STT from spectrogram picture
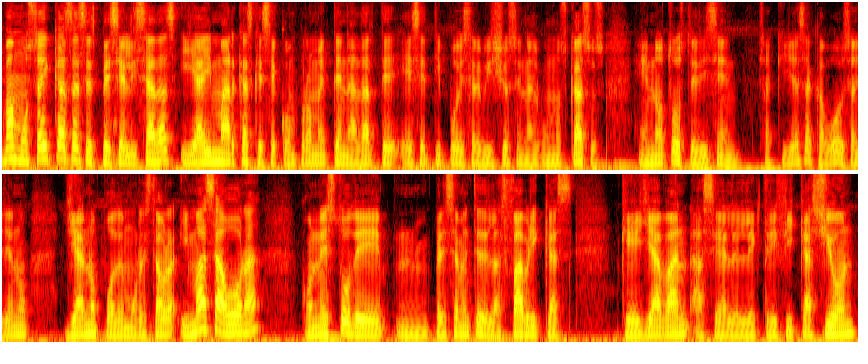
vamos, hay casas especializadas y hay marcas que se comprometen a darte ese tipo de servicios en algunos casos. En otros te dicen, pues aquí ya se acabó, o sea, ya no, ya no podemos restaurar. Y más ahora, con esto de, mm, precisamente de las fábricas que ya van hacia la electrificación,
